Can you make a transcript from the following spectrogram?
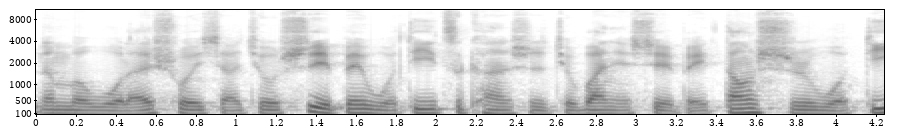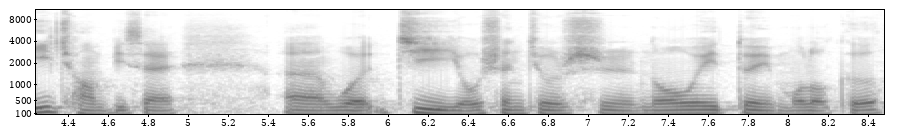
那么我来说一下，就世界杯我第一次看是九八年世界杯，当时我第一场比赛，呃，我记忆犹深，就是挪威对摩洛哥。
